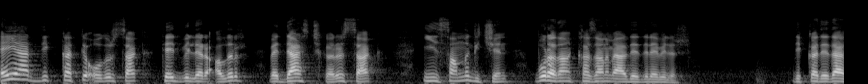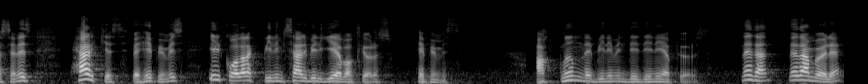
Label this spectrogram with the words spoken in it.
eğer dikkatli olursak, tedbirleri alır ve ders çıkarırsak insanlık için buradan kazanım elde edilebilir. Dikkat ederseniz herkes ve hepimiz ilk olarak bilimsel bilgiye bakıyoruz. Hepimiz. Aklın ve bilimin dediğini yapıyoruz. Neden? Neden böyle?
